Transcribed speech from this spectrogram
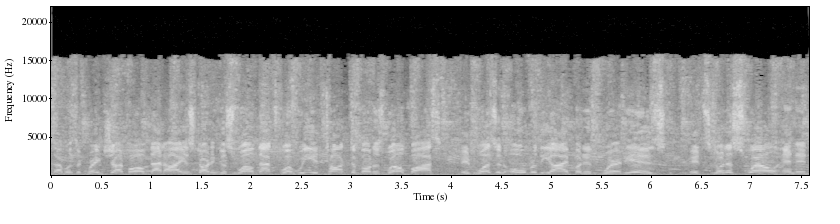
that was a great shot. Oh, that eye is starting to swell. That's what we had talked about as well, boss. It wasn't over the eye, but it's where it is. It's going to swell, and it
